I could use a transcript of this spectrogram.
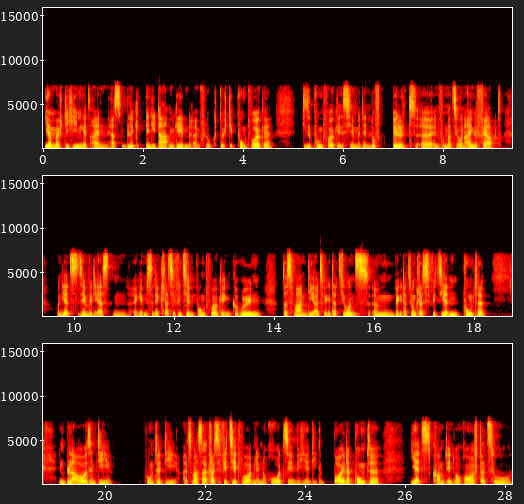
hier möchte ich Ihnen jetzt einen ersten Blick in die Daten geben mit einem Flug durch die Punktwolke. Diese Punktwolke ist hier mit den Luftbildinformationen äh, eingefärbt. Und jetzt sehen wir die ersten Ergebnisse der klassifizierten Punktwolke in grün. Das waren die als Vegetations, ähm, Vegetation klassifizierten Punkte. In blau sind die Punkte, die als Wasser klassifiziert wurden. In rot sehen wir hier die Gebäudepunkte. Jetzt kommt in orange dazu,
